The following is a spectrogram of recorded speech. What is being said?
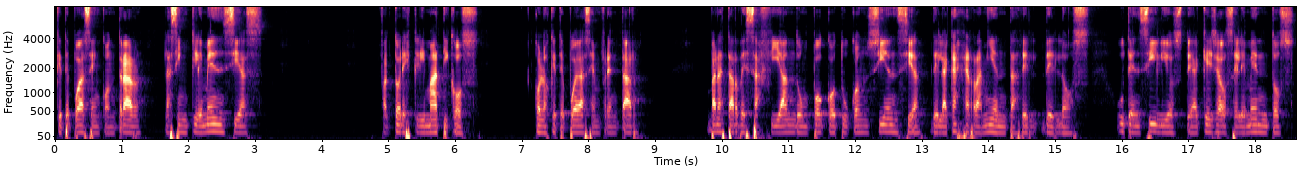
que te puedas encontrar, las inclemencias, factores climáticos con los que te puedas enfrentar, van a estar desafiando un poco tu conciencia de la caja herramientas de, de los utensilios, de aquellos elementos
